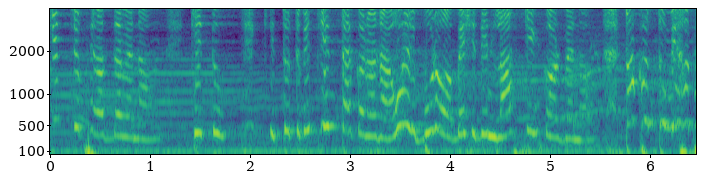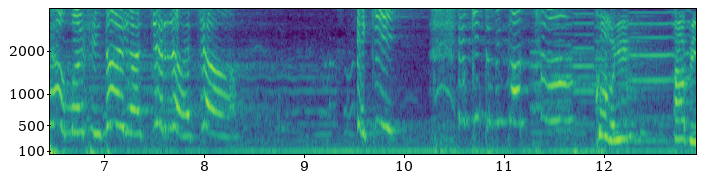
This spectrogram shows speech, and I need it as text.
কিচ্ছু ফেরত দেবে না। কিন্তু কিন্তু তুমি চিন্তা করো না ওই বুড়ো বেশি দিন লাস্টিং করবে না। তখন তুমি হবে আমার হৃদয় রাজ্যের রাজা। একই একই তুমি কাঁদছো? কই? আমি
